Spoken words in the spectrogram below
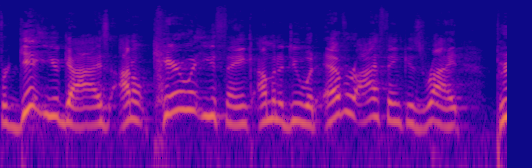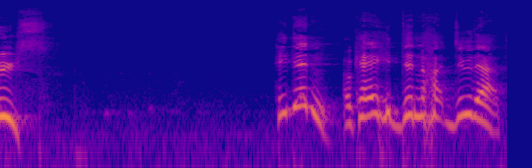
Forget you guys. I don't care what you think. I'm going to do whatever I think is right. Peace. He didn't, okay? He did not do that.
